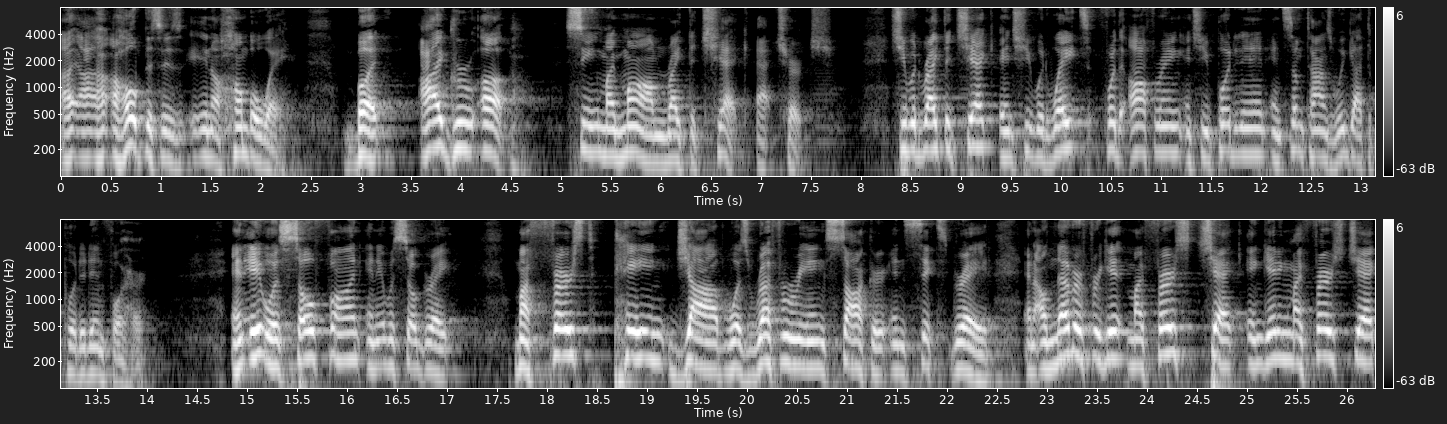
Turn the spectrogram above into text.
I, I, I hope this is in a humble way. But I grew up seeing my mom write the check at church. She would write the check and she would wait for the offering and she'd put it in, and sometimes we got to put it in for her. And it was so fun and it was so great. My first paying job was refereeing soccer in sixth grade. And I'll never forget my first check and getting my first check,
